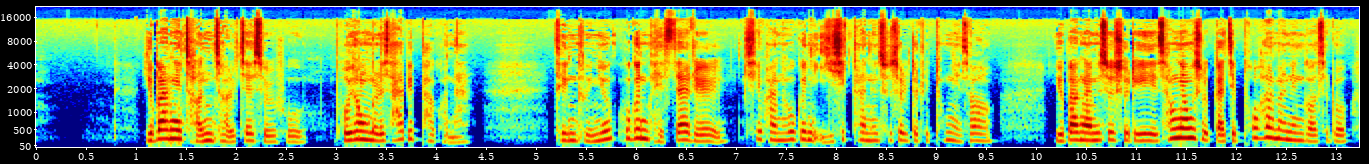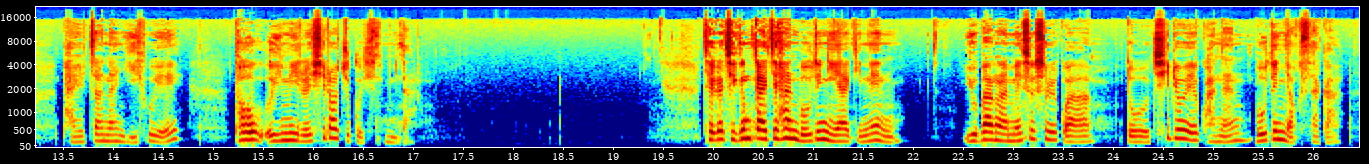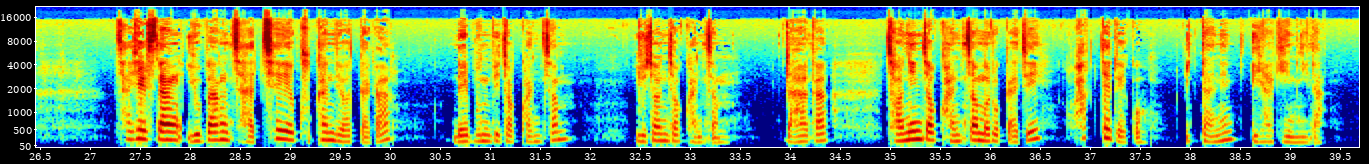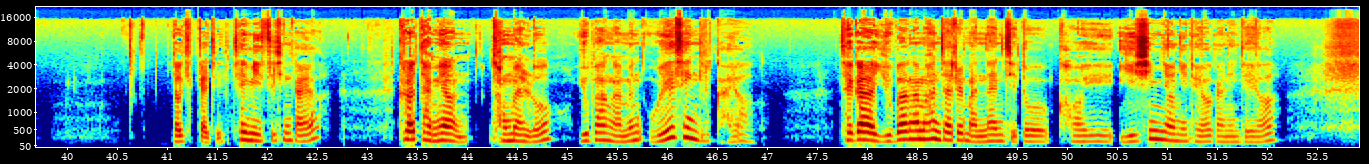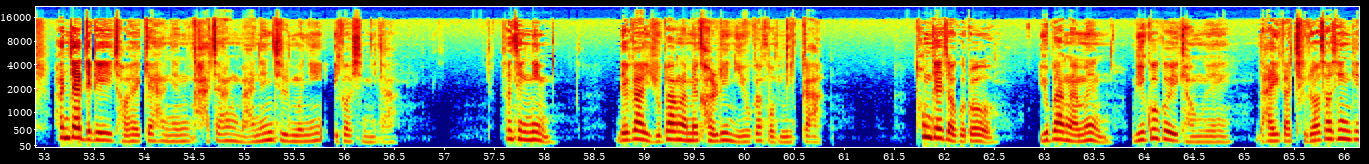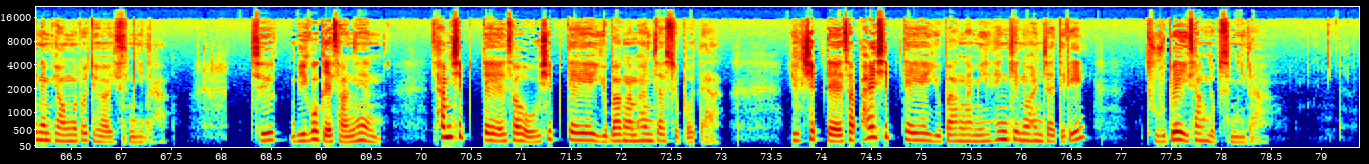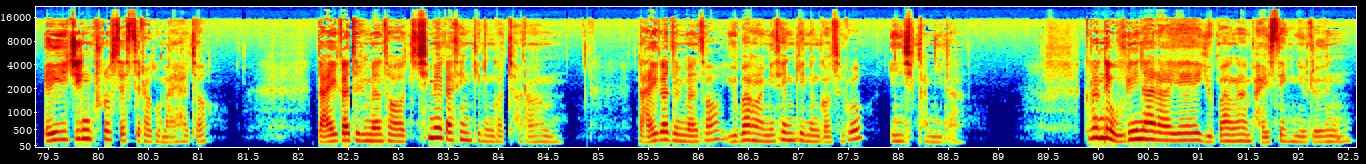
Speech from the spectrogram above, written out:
유방의 전 절제술 후 보형물을 삽입하거나 등 근육 혹은 뱃살을 치환 혹은 이식하는 수술들을 통해서 유방암 수술이 성형술까지 포함하는 것으로 발전한 이후에 더욱 의미를 실어주고 있습니다. 제가 지금까지 한 모든 이야기는 유방암의 수술과 또 치료에 관한 모든 역사가 사실상 유방 자체에 국한되었다가 내분비적 관점, 유전적 관점, 나아가 전인적 관점으로까지 확대되고 있다는 이야기입니다. 여기까지 재미있으신가요? 그렇다면 정말로 유방암은 왜 생길까요? 제가 유방암 환자를 만난 지도 거의 20년이 되어 가는데요. 환자들이 저에게 하는 가장 많은 질문이 이것입니다. 선생님, 내가 유방암에 걸린 이유가 뭡니까? 통계적으로 유방암은 미국의 경우에 나이가 들어서 생기는 병으로 되어 있습니다. 즉, 미국에서는 30대에서 50대의 유방암 환자 수보다 60대에서 80대의 유방암이 생기는 환자들이 두 배 이상 높습니다. 에이징 프로세스라고 말하죠. 나이가 들면서 치매가 생기는 것처럼 나이가 들면서 유방암이 생기는 것으로 인식합니다. 그런데 우리나라의 유방암 발생률은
